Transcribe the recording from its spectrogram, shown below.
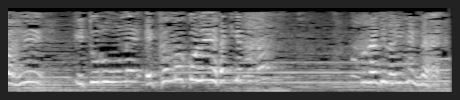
ගහේ ඉතුරු වුණ එකම කොලේ හැටියට නම් රැඳිලා ඉන්නේ නැහැ.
